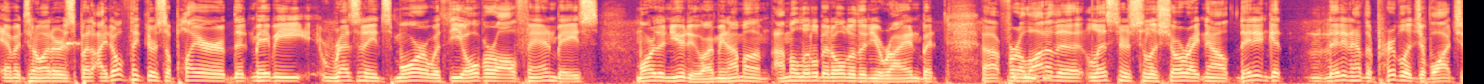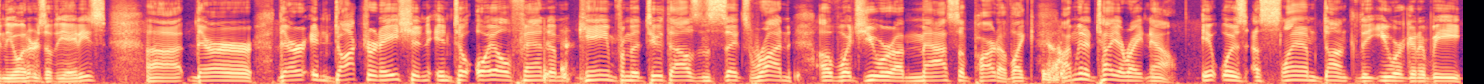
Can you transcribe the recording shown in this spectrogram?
Edmonton Oilers. But I don't think there's a player that maybe resonates more with the overall fan base more than you do. I mean, I'm a I'm a little bit older than you, Ryan, but uh, for a lot of the listeners to the show right now, they didn't get they didn't have the privilege of watching the Oilers of the '80s. Uh, their their indoctrination into oil fandom came from the 2006 run, of which you were a massive part of. Like I'm going to tell you right now, it was a slam dunk that you were going to be.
